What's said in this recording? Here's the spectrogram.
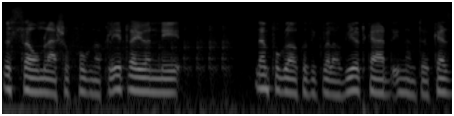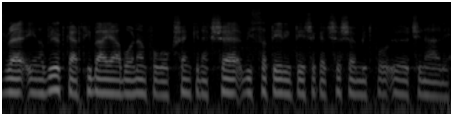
összeomlások fognak létrejönni, nem foglalkozik vele a wildcard, innentől kezdve én a wildcard hibájából nem fogok senkinek se visszatérítéseket, se semmit csinálni.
